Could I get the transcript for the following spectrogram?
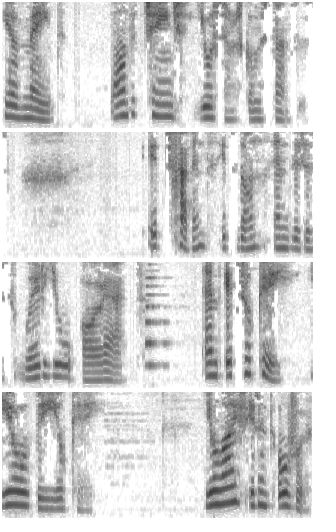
you have made, want to change your circumstances. It's happened, it's done, and this is where you are at. And it's okay, you'll be okay. Your life isn't over.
